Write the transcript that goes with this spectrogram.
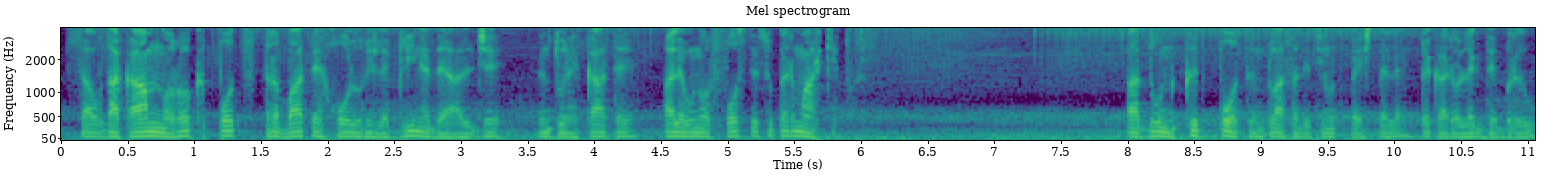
sau, dacă am noroc, pot străbate holurile pline de alge, întunecate, ale unor foste supermarketuri. Adun cât pot în plasa de ținut peștele, pe care o leg de brâu,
